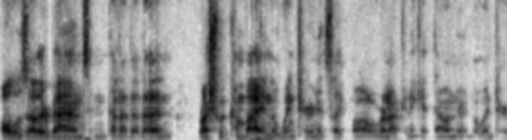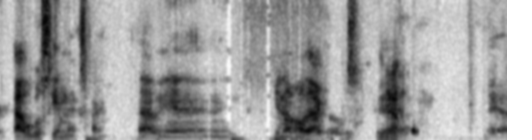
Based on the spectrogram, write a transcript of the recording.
all those other bands and da da da da. And Rush would come by in the winter, and it's like, well, we're not going to get down there in the winter. Ah, we'll go see him next time. Ah, yeah, you know how that goes. Yeah. Yeah.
